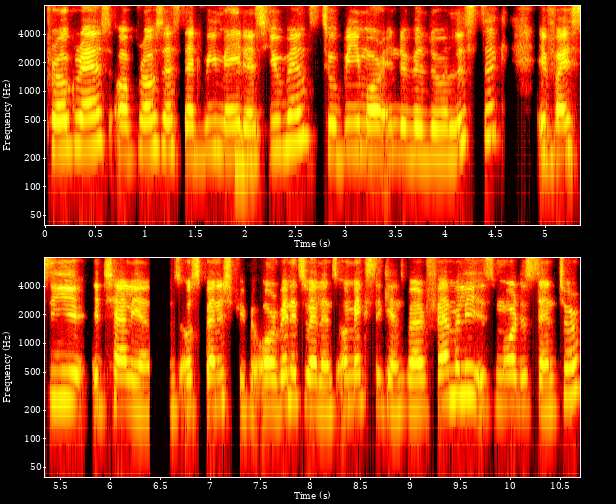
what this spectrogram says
progress or process that we made mm-hmm. as humans to be more individualistic mm-hmm. if i mm-hmm. see italians or spanish people or venezuelans or mexicans where family is more the center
